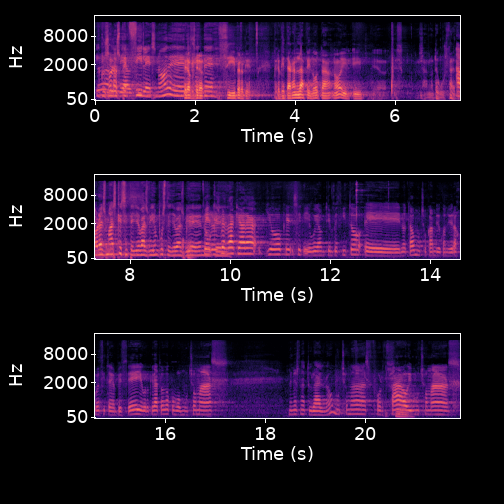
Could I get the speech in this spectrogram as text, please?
Incluso los perfiles, ¿no? De, pero, gente... sí, pero que, pero que te hagan la pelota, ¿no? Y, o sea, no te gusta. Ahora es más que si te llevas bien, pues te llevas bien. Pero es verdad que ahora yo, que sí que llevo ya un tiempecito, eh, he notado mucho cambio. Cuando yo era jovencita y empecé, yo creo que era todo como mucho más menos natural, ¿no? Mucho más forzado y mucho más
